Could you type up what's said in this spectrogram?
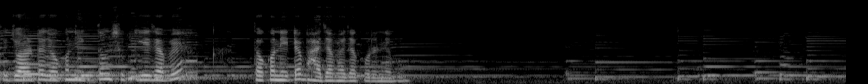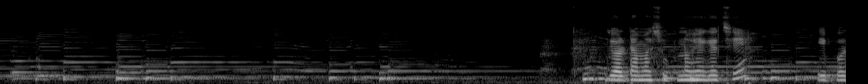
তো জলটা যখন একদম শুকিয়ে যাবে, তখন এটা ভাজা ভাজা করে নেব। জলটা আমার শুকনো হয়ে গেছে, এরপর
